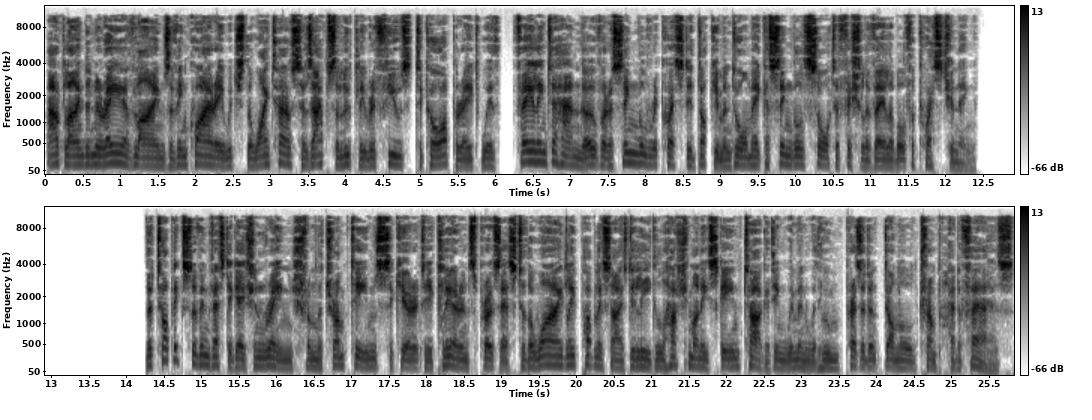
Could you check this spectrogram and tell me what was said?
outlined an array of lines of inquiry which the White House has absolutely refused to cooperate with, failing to hand over a single requested document or make a single sought official available for questioning. The topics of investigation range from the Trump team's security clearance process to the widely publicized illegal hush money scheme targeting women with whom President Donald Trump had affairs.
